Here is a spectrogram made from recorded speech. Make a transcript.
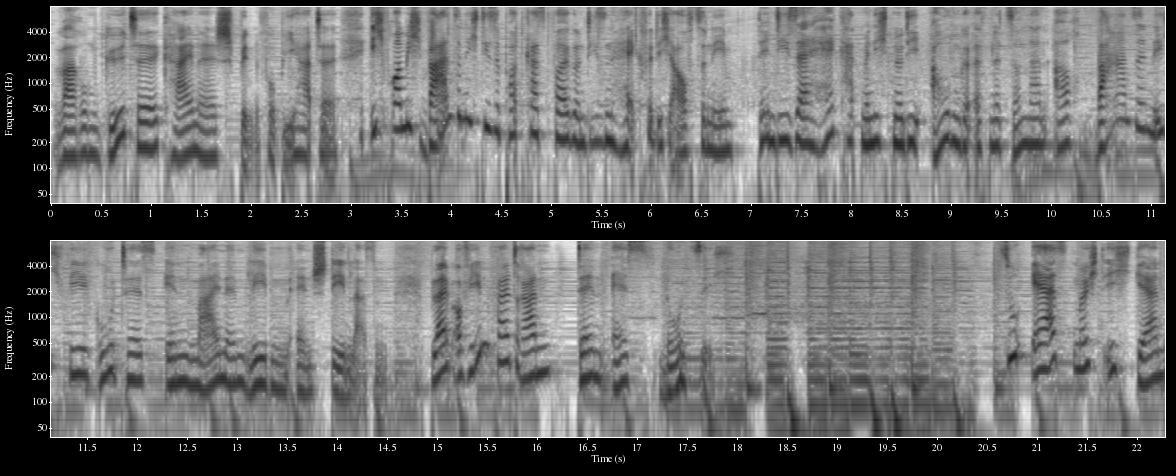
Warum Goethe keine Spinnenphobie hatte. Ich freue mich wahnsinnig, diese Podcast-Folge und diesen Hack für dich aufzunehmen, denn dieser Hack hat mir nicht nur die Augen geöffnet, sondern auch wahnsinnig viel Gutes in meinem Leben entstehen lassen. Bleib auf jeden Fall dran, denn es lohnt sich. Zuerst möchte ich gern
